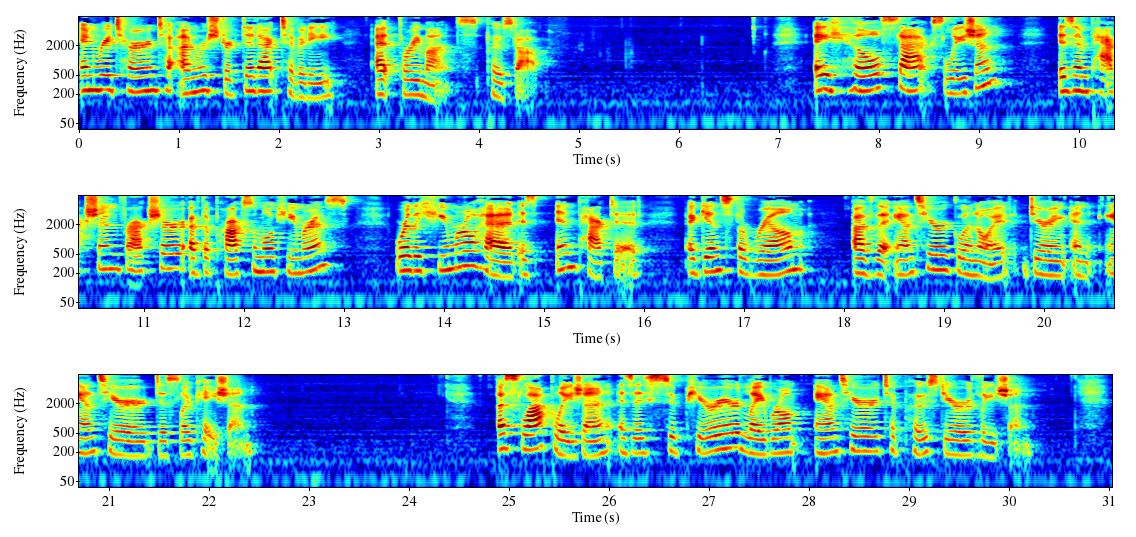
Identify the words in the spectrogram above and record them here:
and return to unrestricted activity at three months post op. A Hill Sachs lesion is impaction fracture of the proximal humerus, where the humeral head is impacted against the rim of the anterior glenoid during an anterior dislocation. A slap lesion is a superior labrum anterior to posterior lesion.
